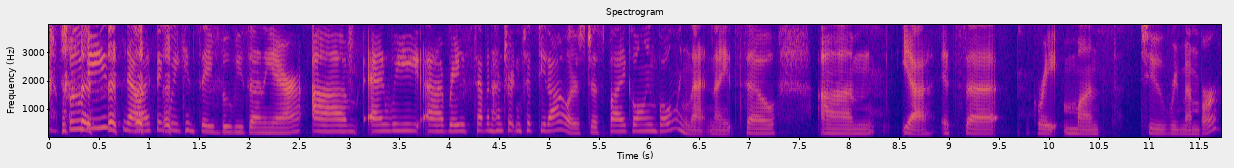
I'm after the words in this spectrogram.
boobies? No, I think we can say boobies on the air. Um, and we uh, raised seven hundred and fifty dollars just by going bowling that night. So, um, yeah, it's a great month to remember.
